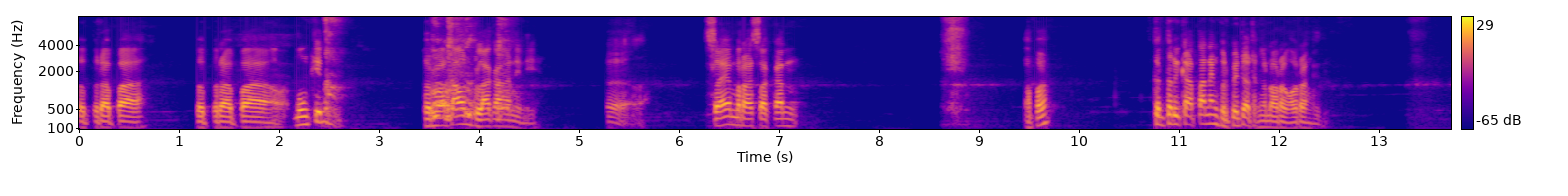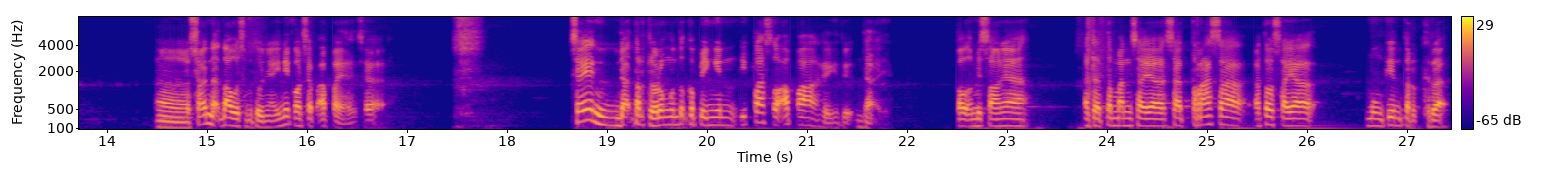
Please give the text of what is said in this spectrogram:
Beberapa beberapa mungkin beberapa tahun belakangan ini eh, saya merasakan apa keterikatan yang berbeda dengan orang-orang gitu. Eh, saya tidak tahu sebetulnya ini konsep apa ya. Saya saya tidak terdorong untuk kepingin ikhlas atau apa kayak gitu. Ya. Kalau misalnya ada teman saya, saya terasa atau saya mungkin tergerak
